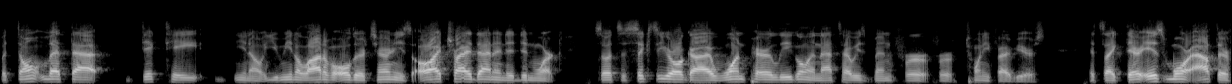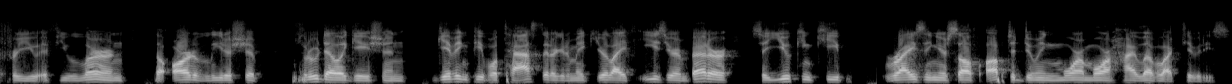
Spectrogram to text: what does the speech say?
but don't let that dictate, you know, you meet a lot of older attorneys. Oh, I tried that and it didn't work. So it's a 60 year old guy, one paralegal, and that's how he's been for, for 25 years. It's like there is more out there for you if you learn the art of leadership through delegation, giving people tasks that are going to make your life easier and better so you can keep rising yourself up to doing more and more high level activities.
